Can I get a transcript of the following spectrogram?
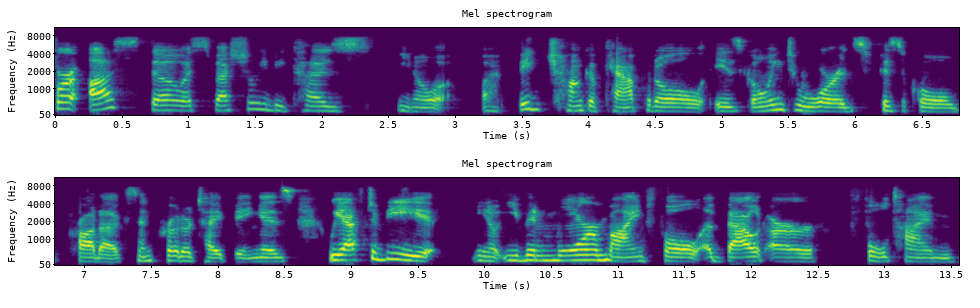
For us, though, especially because, you know, a big chunk of capital is going towards physical products and prototyping is we have to be, you know, even more mindful about our full-time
